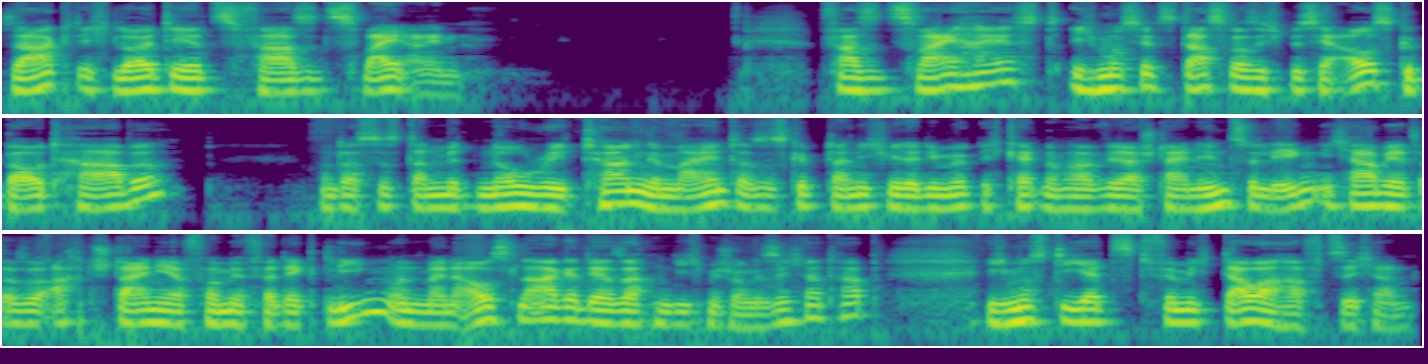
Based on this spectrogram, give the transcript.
sagt, ich läute jetzt Phase 2 ein. Phase 2 heißt, ich muss jetzt das, was ich bisher ausgebaut habe, und das ist dann mit No Return gemeint, also es gibt da nicht wieder die Möglichkeit, nochmal wieder Steine hinzulegen. Ich habe jetzt also acht Steine ja vor mir verdeckt liegen und meine Auslage der Sachen, die ich mir schon gesichert habe, ich muss die jetzt für mich dauerhaft sichern.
